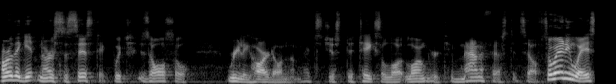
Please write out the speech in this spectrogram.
or they get narcissistic which is also really hard on them. It's just, it takes a lot longer to manifest itself. So anyways,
